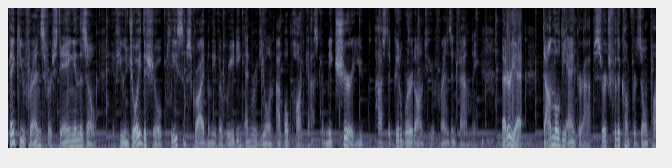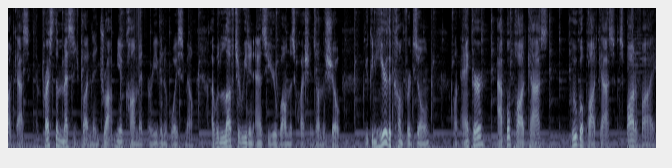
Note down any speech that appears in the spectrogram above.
Thank you, friends, for staying in the zone. If you enjoyed the show, please subscribe and leave a rating and review on Apple Podcasts, and make sure you pass the good word on to your friends and family. Better yet, download the Anchor app, search for the Comfort Zone podcast, and press the message button and drop me a comment or even a voicemail. I would love to read and answer your wellness questions on the show. You can hear the Comfort Zone on Anchor, Apple Podcasts, Google Podcasts, Spotify,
